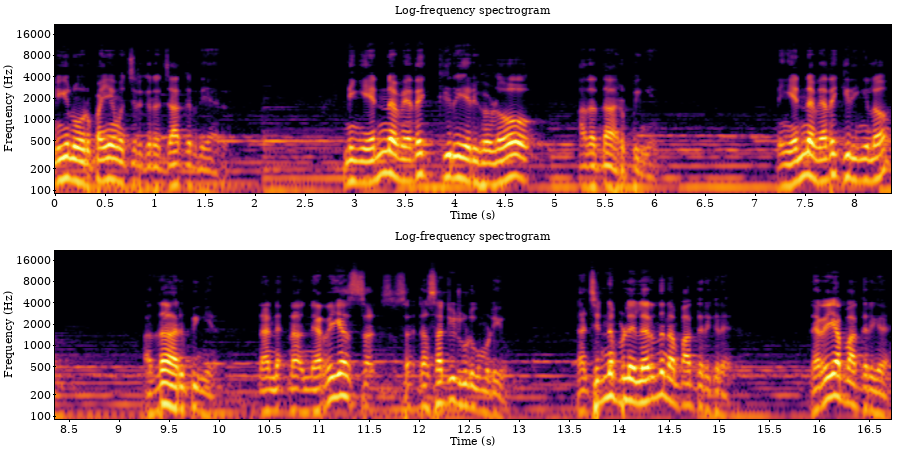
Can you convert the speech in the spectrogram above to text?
நீனு ஒரு பையன் வச்சுருக்கிற ஜாக்கிரதையாரு நீங்கள் என்ன விதைக்கிறீர்களோ அதை தான் அறுப்பீங்க. நீங்கள் என்ன விதைக்கிறீங்களோ அதுதான் அறுப்பீங்க. நான் நெ- நான் நிறைய சர்டிஃபிகேட் கொடுக்க முடியும். நான் சின்ன பிள்ளையிலேருந்து நான் பார்த்துருக்கிறேன். நிறையா பார்த்துருக்கேன்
